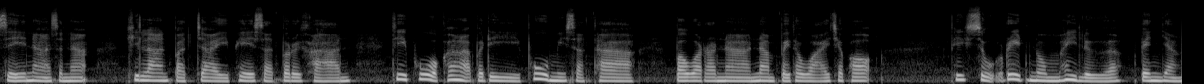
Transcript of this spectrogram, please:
เสนาสนะ คิลานปัจจัย เพสัตบริขาร ที่พวกข้าพดีผู้มีศรัทธา ปวารณานำไปถวายเฉพาะ ภิกษุรีดนมให้เหลือเป็นอย่าง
